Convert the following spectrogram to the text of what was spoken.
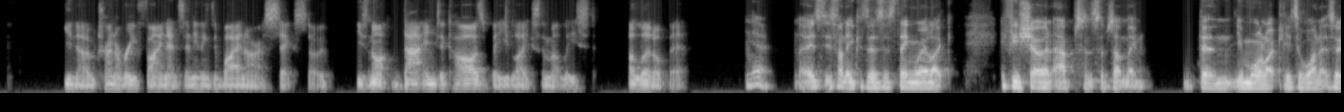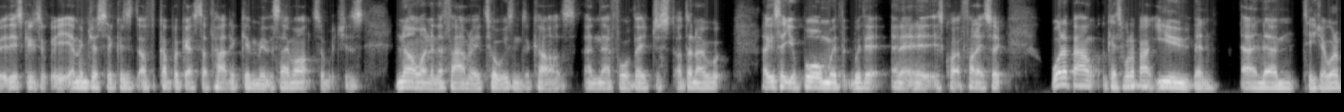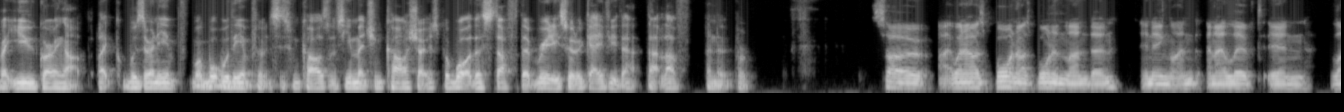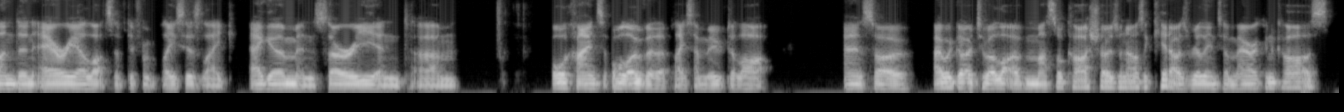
you know, trying to refinance anything to buy an RS6. So he's not that into cars, but he likes them at least a little bit. Yeah, no, it's, it's funny because there's this thing where like if you show an absence of something, then you're more likely to want it. So good. I'm interested because a couple of guests I've had have given me the same answer, which is no one in the family at all is into cars, and therefore they just I don't know. Like you said, you're born with with it, and it, it's quite funny. So, what about I guess what about you then? And um, TJ, what about you growing up? Like, was there any? What were the influences from cars? Obviously, you mentioned car shows, but what are the stuff that really sort of gave you that that love and So when I was born, I was born in London, in England, and I lived in London area, lots of different places like Egham and Surrey and um, all kinds, all over the place. I moved a lot, and so I would go to a lot of muscle car shows when I was a kid. I was really into American cars,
